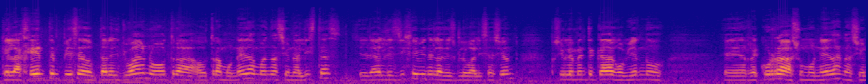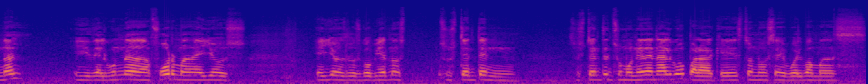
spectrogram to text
que la gente empiece a adoptar el yuan o otra, otra moneda más nacionalistas. Ya les dije, viene la desglobalización. Posiblemente cada gobierno eh, recurra a su moneda nacional y de alguna forma ellos, ellos los gobiernos sustenten, sustenten su moneda en algo para que esto no se vuelva más,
